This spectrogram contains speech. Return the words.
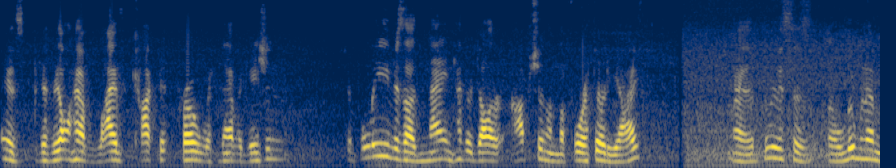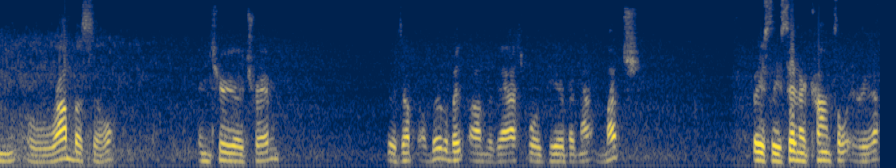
is because we don't have Live Cockpit Pro with navigation, which I believe is a $900 option on the 430i. Right, I believe this is aluminum Rhombicle interior trim. Goes up a little bit on the dashboard here, but not much. Basically, center console area.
